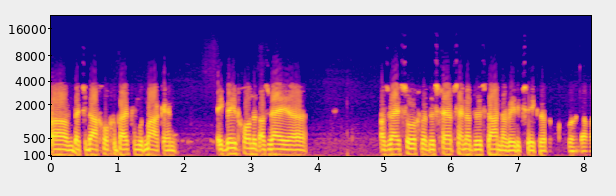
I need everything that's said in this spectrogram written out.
Um, dat je daar gewoon gebruik van moet maken. En ik weet gewoon dat als wij uh, als wij zorgen dat we scherp zijn, dat we staan, dan weet ik zeker dat we gewoon dan.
